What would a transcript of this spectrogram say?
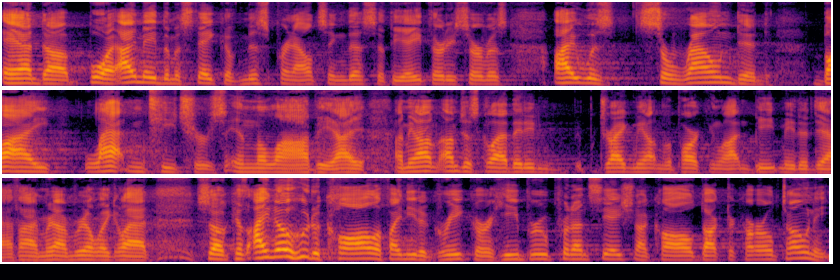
And uh, boy, I made the mistake of mispronouncing this at the 8:30 service. I was surrounded by Latin teachers in the lobby. I, I mean, I'm, I'm just glad they didn't drag me out in the parking lot and beat me to death. I'm, I'm really glad. So, because I know who to call if I need a Greek or Hebrew pronunciation, I call Dr. Carl Tony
